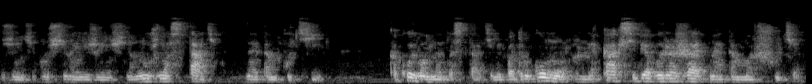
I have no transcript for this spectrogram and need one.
женщина, мужчина или женщина, нужно стать на этом пути. Какой вам надо стать? Или по-другому, как себя выражать на этом маршруте.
